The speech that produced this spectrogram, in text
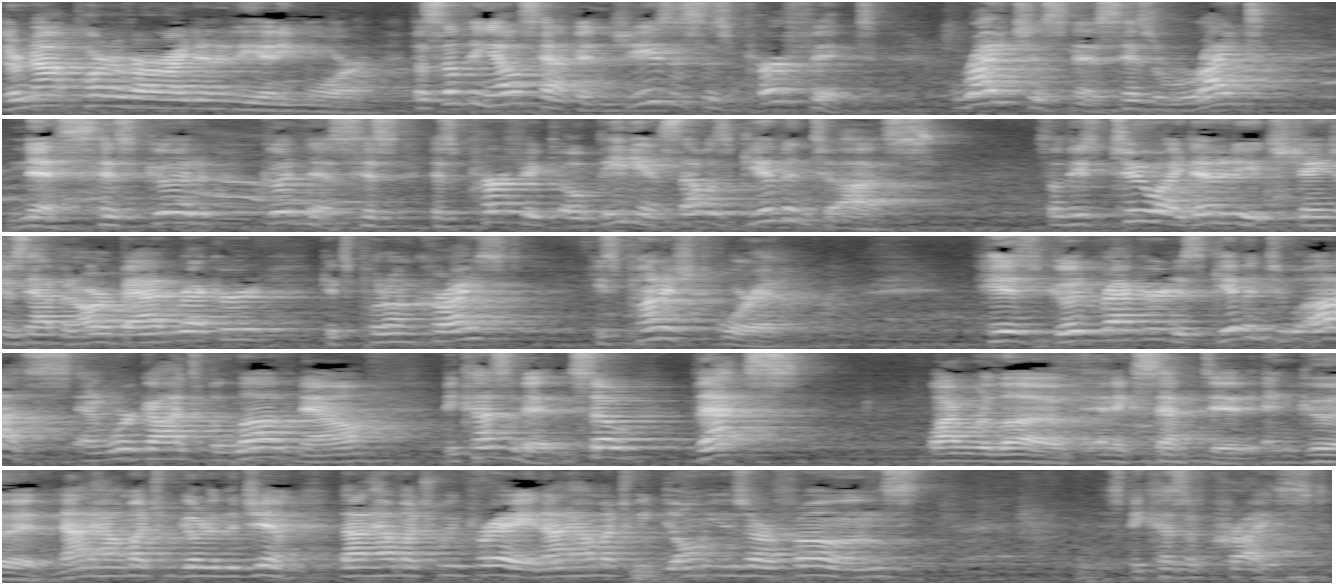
They're not part of our identity anymore. But something else happened. Jesus is perfect. Righteousness, his rightness, his good goodness, his, his perfect obedience, that was given to us. So these two identity exchanges happen. Our bad record gets put on Christ, he's punished for it. His good record is given to us, and we're God's beloved now because of it. So that's why we're loved and accepted and good. Not how much we go to the gym, not how much we pray, not how much we don't use our phones. It's because of Christ.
